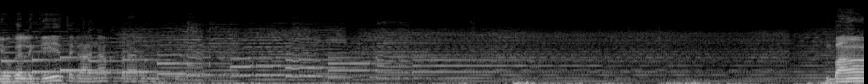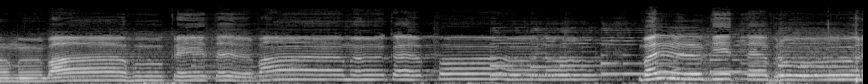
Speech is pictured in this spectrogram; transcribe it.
युगल गीत गाना प्रारंभ किया। वाम बाहु कृत वाम कपोलो बलगित भ्रूर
